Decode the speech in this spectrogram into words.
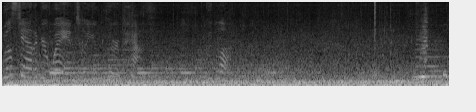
We'll stay out of your way until you clear a path. Good luck.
